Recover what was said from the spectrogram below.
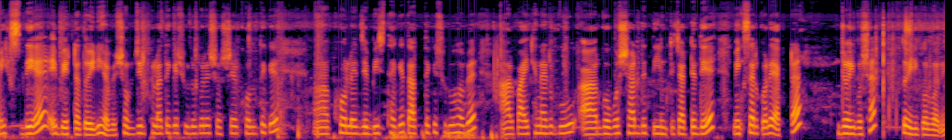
মিক্স দিয়ে এই বেডটা তৈরি হবে। সবজির খোলা থেকে শুরু করে শস্যের খোল থেকে খোলের যে বীজ থাকে তার থেকে শুরু হবে। আর পায়খানার গু আর গোবর সার দিয়ে তিনটে চারটে দিয়ে মিক্সার করে একটা জৈব সার তৈরি করব আমি।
